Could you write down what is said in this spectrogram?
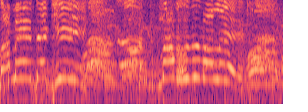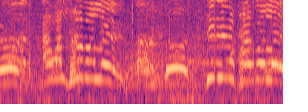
বামে দেখি। মাহফুজ বলে। আওয়াল স্যার বলে। সিনিয়র স্যার বলে।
